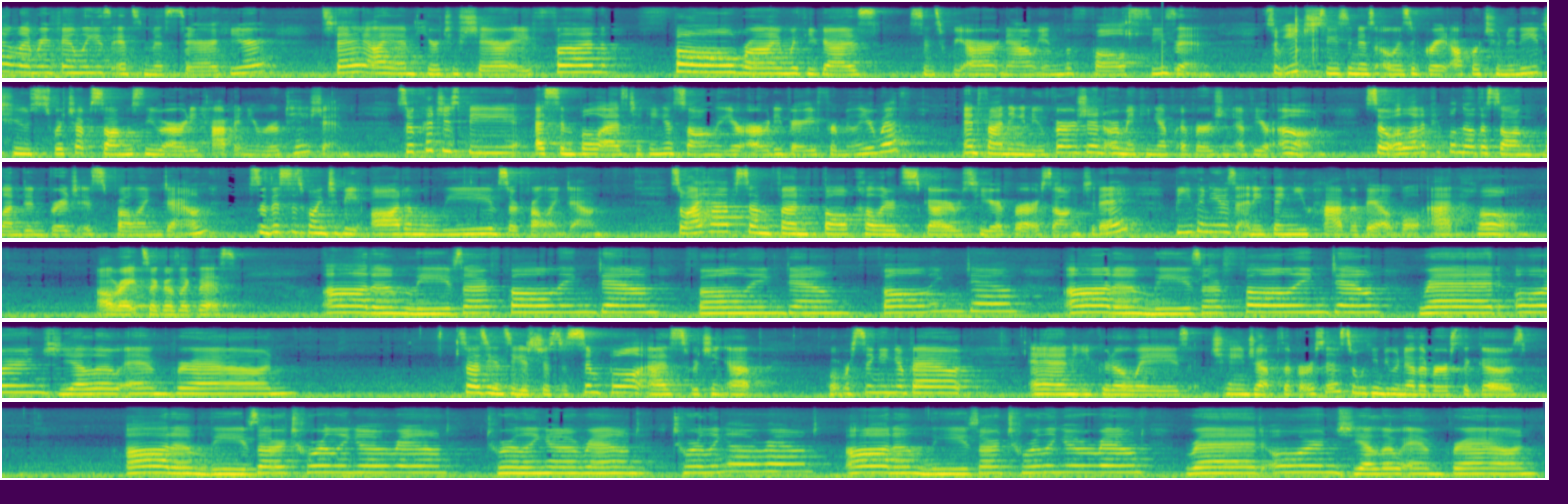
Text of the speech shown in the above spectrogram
Hi Library families, it's Miss Sarah here. Today I am here to share a fun fall rhyme with you guys since we are now in the fall season. So each season is always a great opportunity to switch up songs that you already have in your rotation. So it could just be as simple as taking a song that you're already very familiar with and finding a new version or making up a version of your own. So a lot of people know the song London Bridge is Falling Down. So this is going to be Autumn Leaves Are Falling Down. So I have some fun fall colored scarves here for our song today, but you can use anything you have available at home. All right, so it goes like this. Autumn leaves are falling down, falling down, falling down. Autumn leaves are falling down, red, orange, yellow, and brown. So as you can see, it's just as simple as switching up what we're singing about, and you could always change up the verses. So we can do another verse that goes, Autumn leaves are twirling around, twirling around, twirling around. Autumn leaves are twirling around, red, orange, yellow, and brown.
